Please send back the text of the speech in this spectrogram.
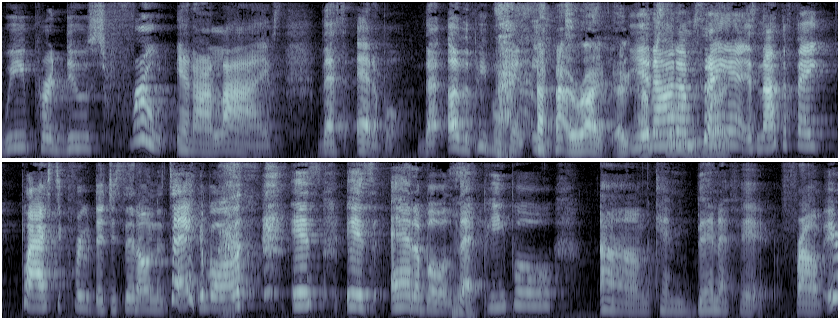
We produce fruit in our lives that's edible that other people can eat. right. You know what I'm Absolutely, right. saying? It's not the fake plastic fruit that you sit on the table. it's it's edible that people um, can benefit from. It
